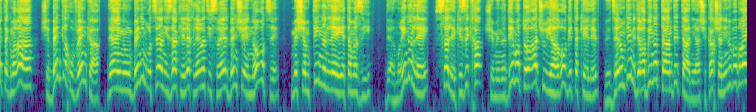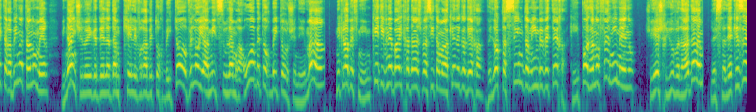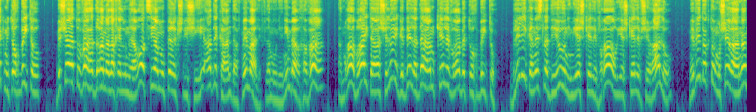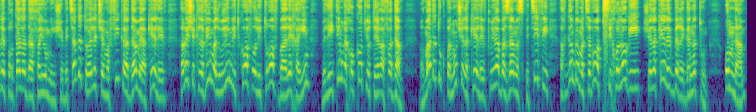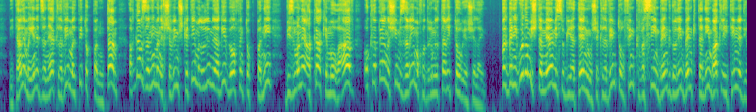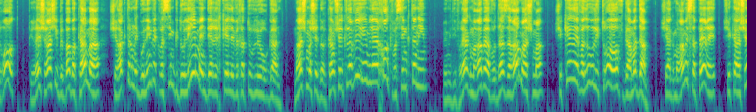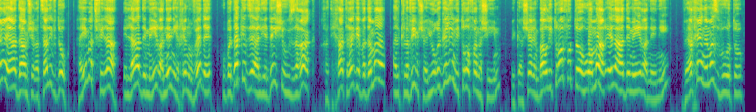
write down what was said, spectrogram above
את הגמרא, שבין כך ובין כך, דהיינו, בין אם רוצה הניזק ללך לארץ ישראל, בין שאינו רוצה, משמטין עלי את המזיק, דאמרינן לי, סלק כזקחה, שמנדים אותו עד שהוא יהרוג את הכלב, ואת זה לומדים מדי רבי נתן דתניא, שכך שנינו בברייתא, רבי נתן אומר, מניין שלא יגדל אדם כלב רע בתוך ביתו, ולא יעמיד סולם רעוע בתוך ביתו, שנאמר, נקרא בפנים, כי תבנה בית חדש ועשית מעקה לגגיך, ולא תשים דמים בביתך, כי יפול הנופל ממנו. שיש חיוב על האדם לסלק היזק מתוך ביתו. בשעה טובה הדרן הלך אלו נערות, סיימנו פרק שלישי, עד לכאן דף מ"א. למעוניינים בהרחבה, אמרה הברייתא שלא יגדל אדם כלב רע בתוך ביתו. בלי להיכנס לדיון אם יש כלב רע או יש כלב שרע לו, מביא דוקטור משה רענן בפורטל הדף היומי, שבצד התועלת שמפיק האדם מהכלב, הרי שכלבים עלולים לתקוף או לטרוף בעלי חיים, ולעיתים רחוקות יותר אף אדם. רמת התוקפנות של הכלב תלויה בזן הספציפי, אך גם במצבו הפסיכולוגי של הכלב ברגע נתון. אמנם, ניתן למיין את זני הכלבים על פי תוקפנותם, אך גם זנים הנחשבים שקטים עלולים להגיב באופן תוקפני בזמני עקה כמו רעב, או כלפי אנשים זרים החודרים לטריטוריה שלהם. אבל בניגוד המשתמע מסוגייתנו שכלבים טורפים כבשים בין גדולים בין קטנים רק לעיתים נדירות, פירש רש"י בבבא קמא שרק תרנגולים וכבשים גדולים אין דרך כלב וחטוב לאורגן. משמע שדרכם של כלבים לאכול כבשים קטנים. ומדברי הגמרא בעבודה זרה משמע שכלב עלול לטרוף גם אדם. שהגמרא מספרת שכאשר היה אדם שרצה לבדוק האם התפילה אלא דמאיר ענני אכן עובדת, הוא בדק את זה על ידי שהוא זרק חתיכת רגב אדמה על כלבים שהיו רגילים לטרוף אנשים, וכאשר הם באו לטרוף אותו הוא אמר אלא דמאיר ענני, ואכן הם עזבו אותו.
